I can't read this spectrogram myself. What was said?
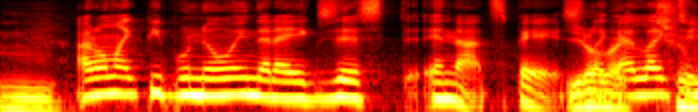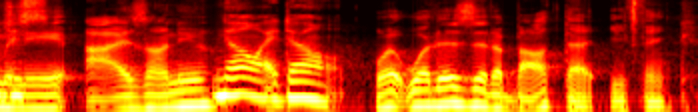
I don't like people knowing that I exist in that space. Mm. you don't like, I like too to many just. eyes on you. No, I don't. What what is it about that you think?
